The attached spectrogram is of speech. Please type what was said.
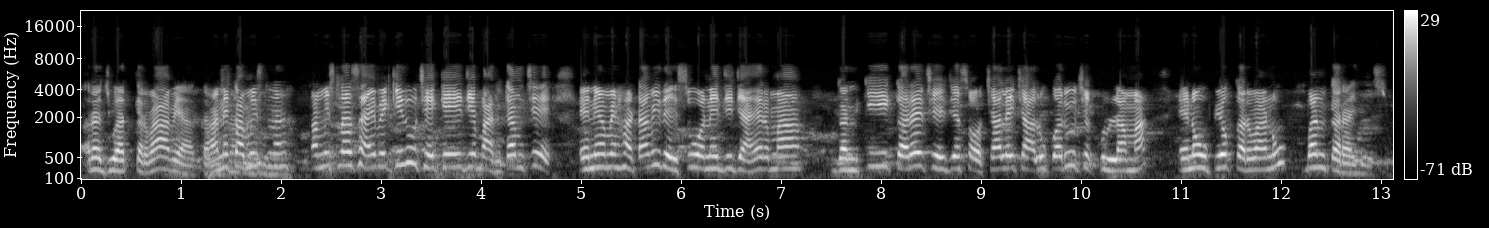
રજૂઆત કરવા આવ્યા હતા. અને કમિશનર કમિશનર સાહેબે કીધું છે કે જે બાંધકામ છે એને અમે હટાવી દઈશું અને જે જાહેરમાં ગંદકી કરે છે જે શૌચાલય ચાલુ કર્યું છે ખુલ્લામાં એનો ઉપયોગ કરવાનું બંધ કરાવી દઈશું.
